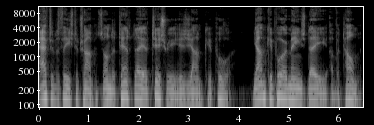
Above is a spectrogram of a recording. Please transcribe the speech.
After the Feast of Trumpets, on the tenth day of Tishri is Yom Kippur. Yom Kippur means Day of Atonement.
